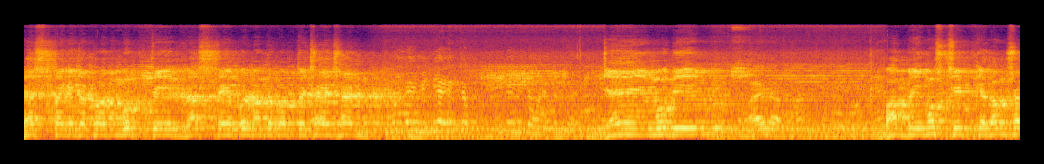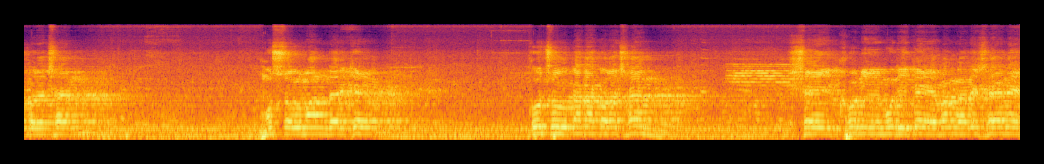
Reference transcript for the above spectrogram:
দেশটাকে যখন মূর্তির রাষ্ট্রে পরিণত করতে চেয়েছেন যে মোদী বাবরি মসজিদকে ধ্বংস করেছেন, মুসলমানদেরকে কুচু কাটা করেছেন, সেই খনি মোদীকে বাংলাদেশে এনে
